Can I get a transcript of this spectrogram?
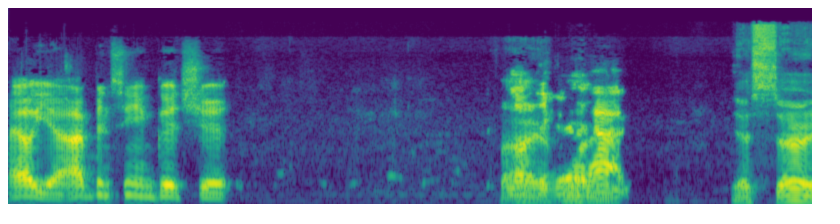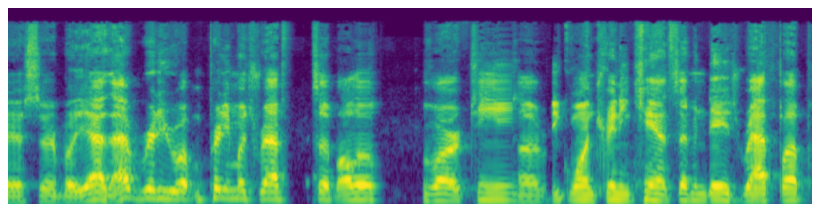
hell yeah I've been seeing good shit Love to hear fire. that. Yes, sir. Yes, sir. But yeah, that really pretty much wraps up all of our team uh, week one training camp, seven days wrap up.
